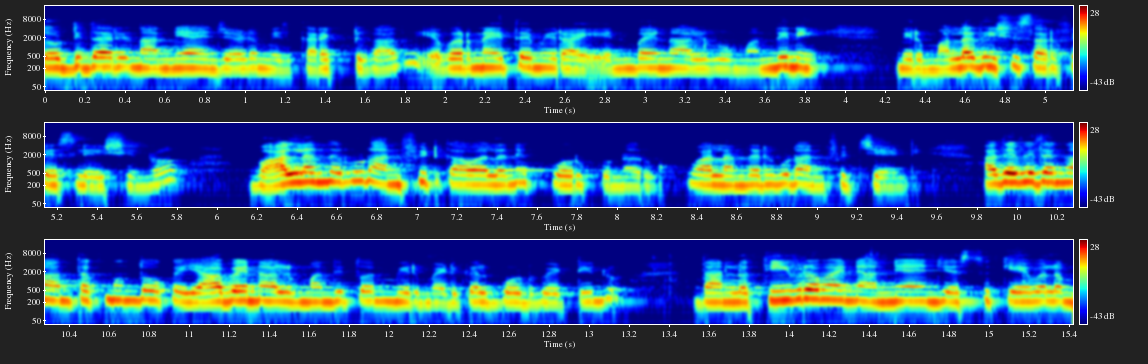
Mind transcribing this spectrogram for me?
దొడ్డిదారిని అన్యాయం చేయడం ఇది కరెక్ట్ కాదు. ఎవరినైతే మీరు ఆ ఎనభై నాలుగు మందిని మీరు మళ్ళీ తీసి సర్ఫేస్లో వేసిండ్రో వాళ్ళందరూ కూడా అన్ఫిట్ కావాలనే కోరుకున్నారు. వాళ్ళందరినీ కూడా అన్ఫిట్ చేయండి. అదేవిధంగా అంతకుముందు ఒక యాభై నాలుగు మందితో మీరు మెడికల్ బోర్డు పెట్టిండ్రు. దానిలో తీవ్రమైన అన్యాయం చేస్తూ కేవలం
